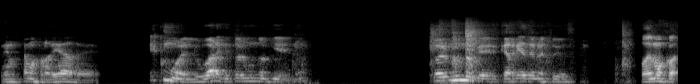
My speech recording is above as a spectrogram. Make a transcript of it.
Estamos rodeados de. Es como el lugar que todo el mundo quiere, ¿no? Todo el mundo que querría tener un estudio así. Podemos, co-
